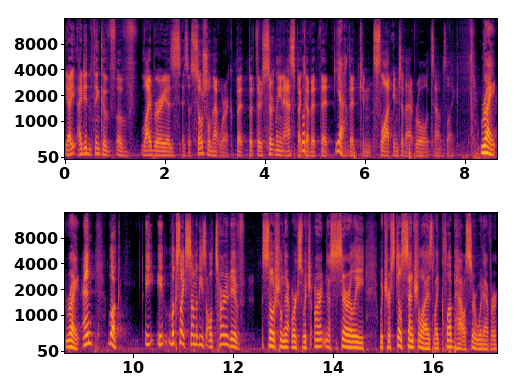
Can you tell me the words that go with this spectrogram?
Yeah, I, I, didn't think of, of LBRY as, as a social network, but but there's certainly an aspect well, of it that yeah. that can slot into that role. It sounds like. Right, right, and look, it, it looks like some of these alternative social networks which aren't necessarily which are still centralized like clubhouse or whatever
